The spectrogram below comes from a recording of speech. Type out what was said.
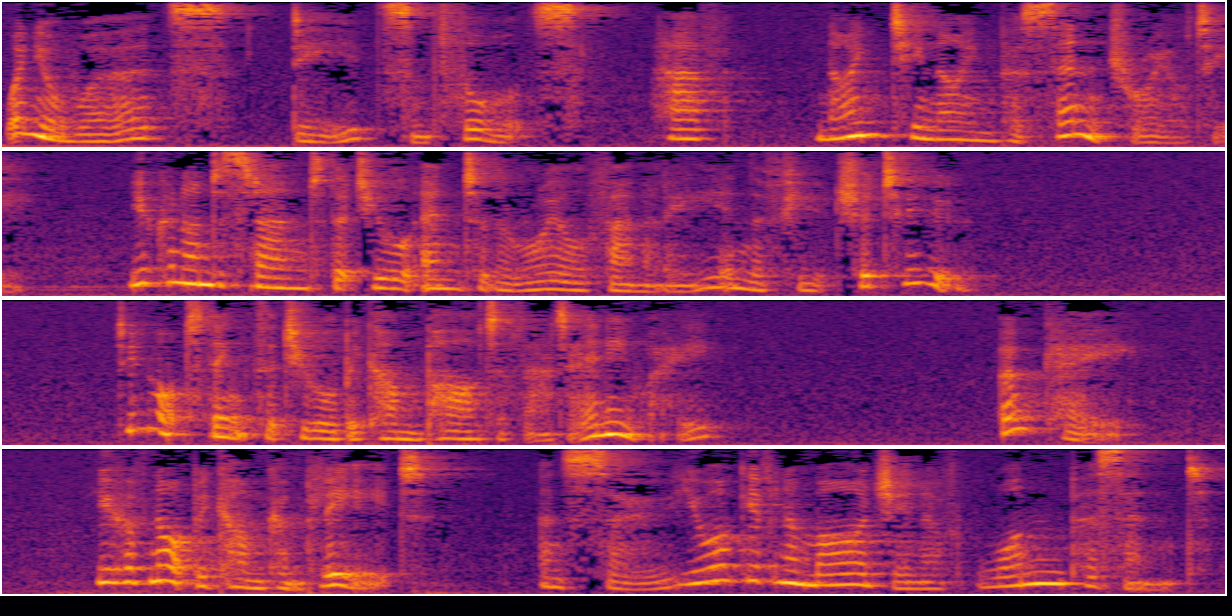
When your words, deeds, and thoughts have 99% royalty, you can understand that you will enter the royal family in the future too. Do not think that you will become part of that anyway. Okay, you have not become complete, and so you are given a margin of 1%.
